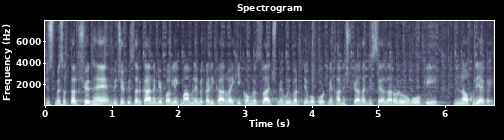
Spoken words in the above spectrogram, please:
जिसमें सत्तर छेद हैं। बीजेपी सरकार ने पेपर लीक मामले में कड़ी कार्रवाई की। कांग्रेस राज्य में हुई भर्तियों को कोर्ट ने खारिज किया था, जिससे हज़ारों लोगों की नौकरियाँ गई।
